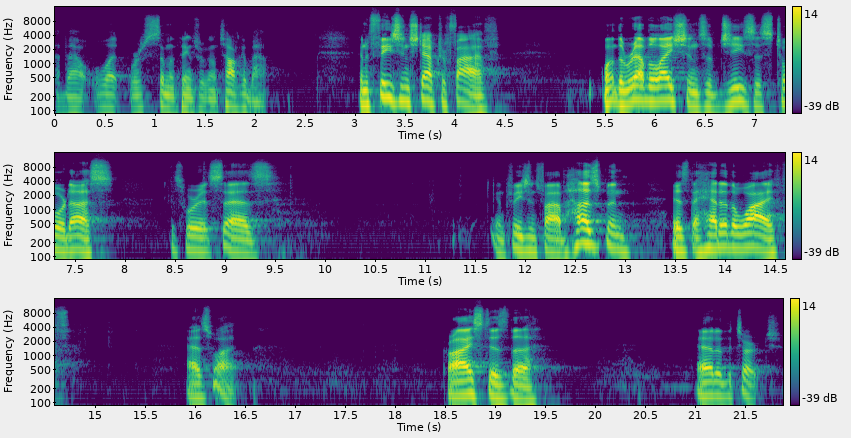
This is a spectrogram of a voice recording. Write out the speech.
about what were some of the things we're going to talk about. In Ephesians chapter 5, one of the revelations of Jesus toward us is where it says in Ephesians 5, husband is the head of the wife as what? Christ is the head of the church.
